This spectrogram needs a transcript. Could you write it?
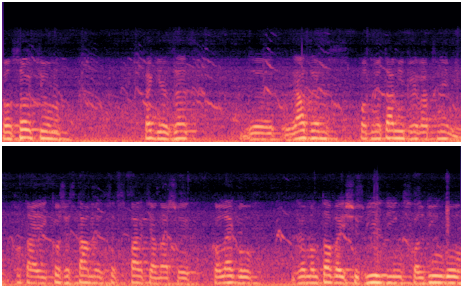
Konsorcjum PGZ e, razem z podmiotami prywatnymi. Tutaj korzystamy ze wsparcia naszych kolegów z remontowej Shipbuilding, z holdingu.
